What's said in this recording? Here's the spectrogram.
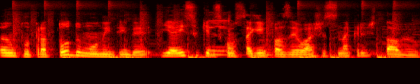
amplo para todo mundo entender. E é isso que eles Isso. conseguem fazer, eu acho isso inacreditável.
